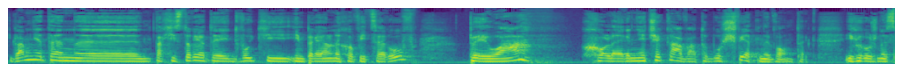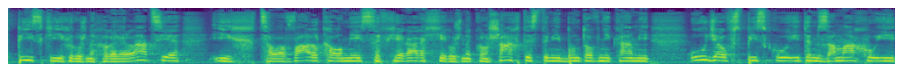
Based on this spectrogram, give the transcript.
Dla mnie ten, y, ta historia tej dwójki imperialnych oficerów była cholernie ciekawa. To był świetny wątek. Ich różne spiski, ich różne relacje, ich cała walka o miejsce w hierarchii, różne konszachty z tymi buntownikami, udział w spisku i tym zamachu i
